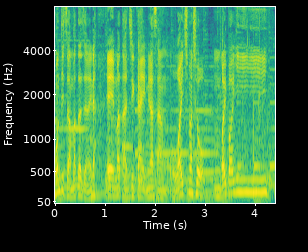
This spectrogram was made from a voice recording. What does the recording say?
本日はまたじゃないな、えー、また次回皆さんお会いしましょう。バイバイ。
